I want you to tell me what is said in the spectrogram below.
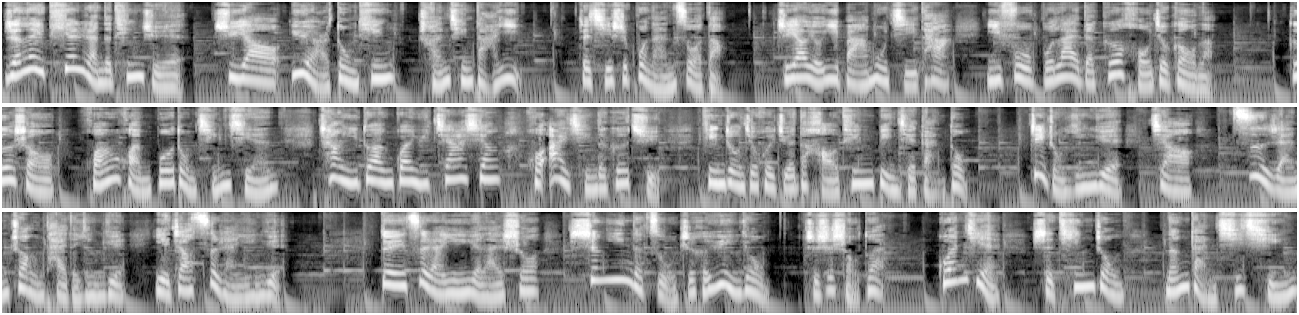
人类天然的听觉需要悦耳动听、传情达意，这其实不难做到。只要有一把木吉他，一副不赖的歌喉就够了。歌手缓缓拨动琴弦，唱一段关于家乡或爱情的歌曲，听众就会觉得好听并且感动。这种音乐叫自然状态的音乐，也叫自然音乐。对自然音乐来说，声音的组织和运用只是手段，关键是听众能感其情、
